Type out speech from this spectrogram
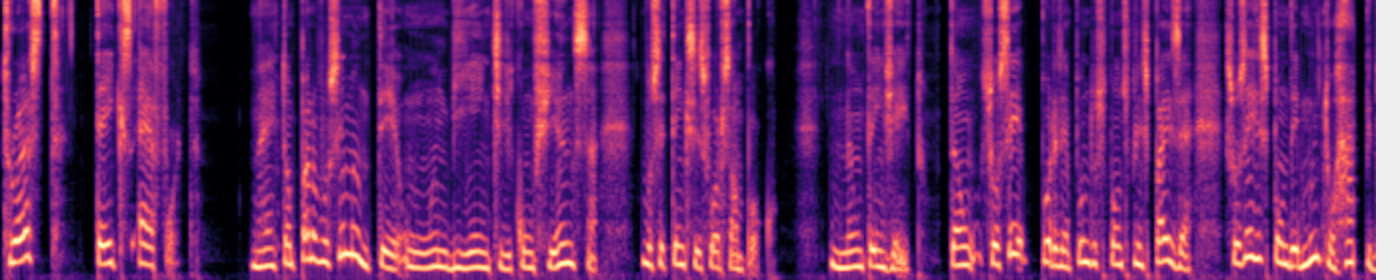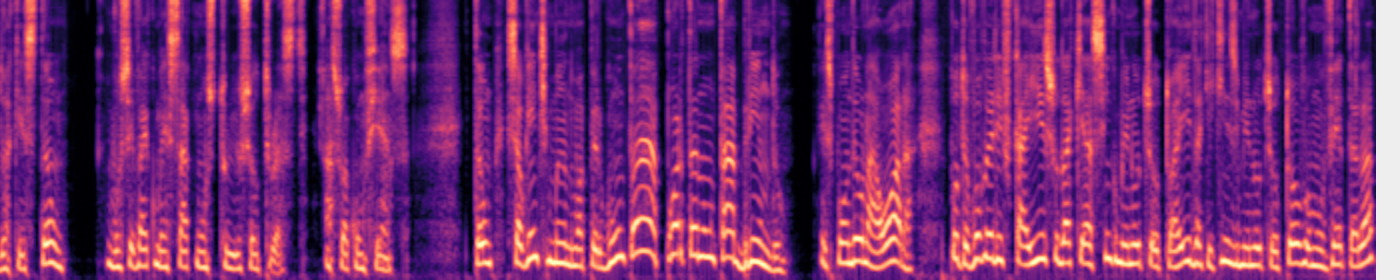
Trust takes effort. Né? Então, para você manter um ambiente de confiança, você tem que se esforçar um pouco. Não tem jeito. Então, se você, por exemplo, um dos pontos principais é: se você responder muito rápido a questão, você vai começar a construir o seu trust, a sua confiança. Então, se alguém te manda uma pergunta, ah, a porta não está abrindo, respondeu na hora, puta, eu vou verificar isso, daqui a 5 minutos eu tô aí, daqui a 15 minutos eu tô, vamos ver, tá lá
